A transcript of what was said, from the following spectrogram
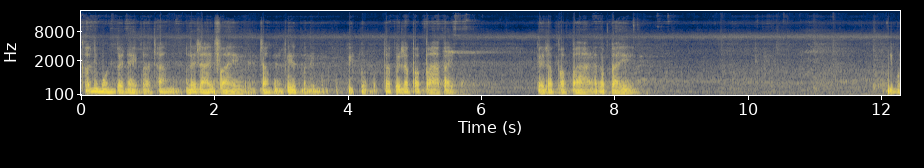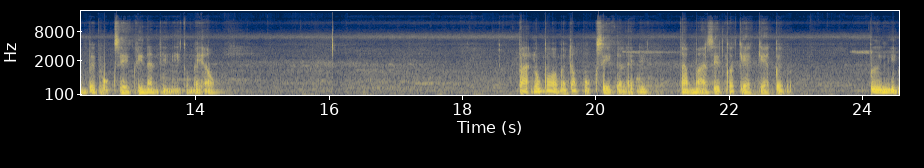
เขานิมนต์ไปไหนก็ทางหลายๆฝ่ายทางกรุงเทพมันปิดลงหมดถ้าไปรับพระป่าไป ไปรับพระป่าแล้วก็ไปนิมนต์ไปปลูกเสกที่นั่นที่นี่ก็ไม่เอาพระ หลวงพ่อไม่ต้องปลูกเสกอะไรนี่ทำมาเสร็จก็แก่แก่ไปปืนยิง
